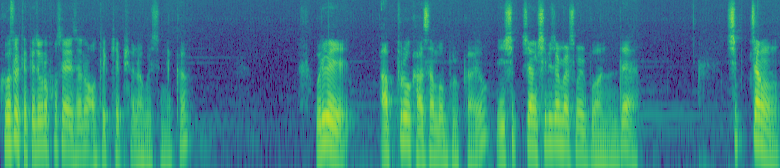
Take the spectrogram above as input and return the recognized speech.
그것을 대표적으로 호세아에서는 어떻게 표현하고 있습니까? 우리 앞으로 가서 한번 볼까요? 이 10장 12절 말씀을 보았는데 10장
